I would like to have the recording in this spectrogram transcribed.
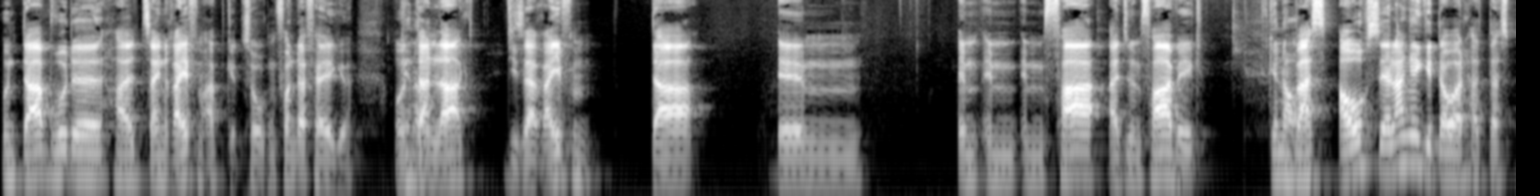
und da wurde halt sein Reifen abgezogen von der Felge. Und genau. dann lag dieser Reifen da im, im, im, im Fahr, also im Fahrweg. Genau. Was auch sehr lange gedauert hat, dass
